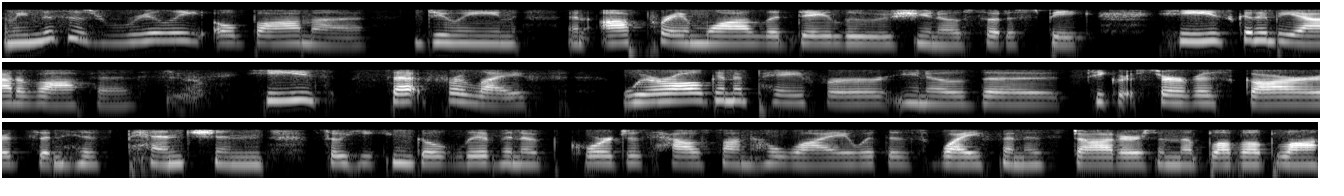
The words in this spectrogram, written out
I mean, this is really Obama doing an après-moi le déluge, you know, so to speak. He's going to be out of office. Yeah. He's set for life. We're all going to pay for, you know, the Secret Service guards and his pension so he can go live in a gorgeous house on Hawaii with his wife and his daughters and the blah blah blah.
